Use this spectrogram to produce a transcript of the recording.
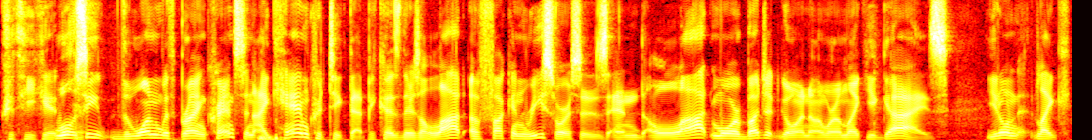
critique it. well, see, the one with Bryan Cranston, I can critique that because there's a lot of fucking resources and a lot more budget going on. Where I'm like, you guys, you don't like.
